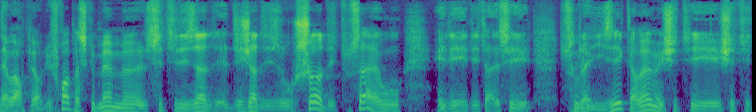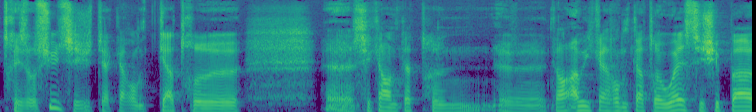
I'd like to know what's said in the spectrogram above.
d'avoir peur du froid parce que même euh, c'était déjà, déjà des eaux chaudes et tout ça, et des, des, c'est sous l'Alizé quand même, et j'étais, j'étais très au sud, j'étais à 44, euh, euh, c'est 44, euh, 40 ah oui, 44 ouest, et je sais pas,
